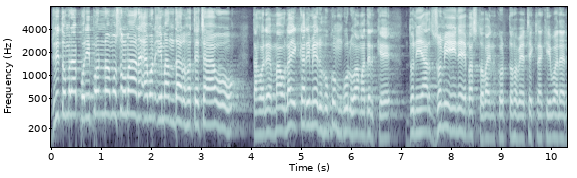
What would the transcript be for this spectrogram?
যদি তোমরা পরিপূর্ণ মুসলমান এবং ইমানদার হতে চাও তাহলে মাওলাই কারিমের হুকুমগুলো আমাদেরকে দুনিয়ার জমিনে বাস্তবায়ন করতে হবে ঠিক না কি বলেন?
